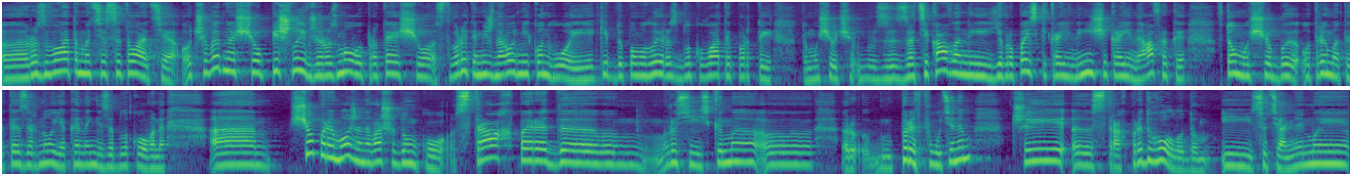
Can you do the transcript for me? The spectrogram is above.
е, розвиватиметься ситуація? Очевидно, що пішли вже розмови про те, що створити міжнародні конвої, які б допомогли розблокувати порти, тому що зацікавлені європейські країни, інші країни Африки в тому, щоб отримати те зерно, яке нині заблоковане. Е, Що переможе, на вашу думку, страх перед е, російськими е, перед Путіним, чи страх перед голодом і соціальними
